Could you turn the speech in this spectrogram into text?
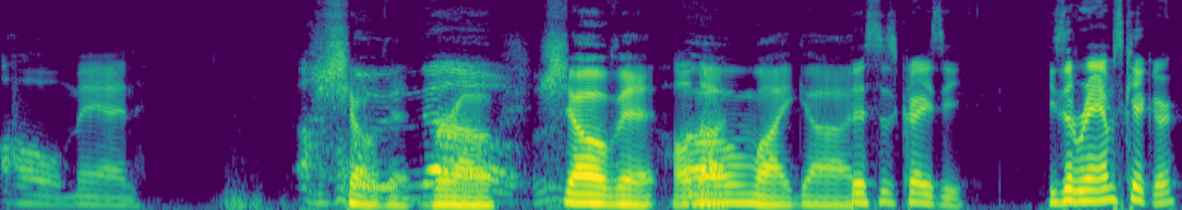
Oh man. Shove Oh, it, no. bro. Shove it. Hold oh on. my God. This is crazy. He's a Rams kicker.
